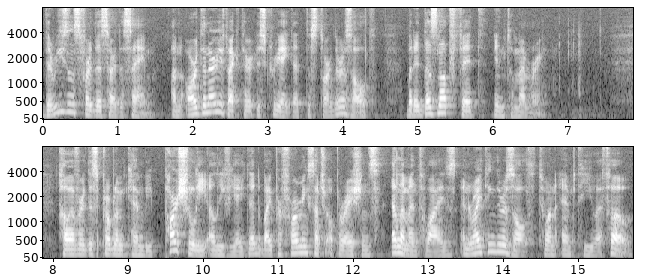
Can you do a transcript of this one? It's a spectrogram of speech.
The reasons for this are the same. An ordinary vector is created to store the result, but it does not fit into memory. However, this problem can be partially alleviated by performing such operations element-wise and writing the result to an empty UFO.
